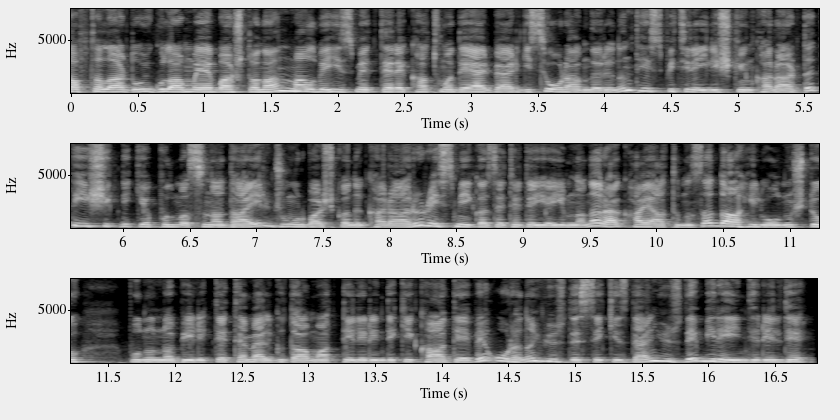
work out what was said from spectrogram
haftalarda uygulanmaya başlanan mal ve hizmetlere katma değer vergisi oranlarının tespitine ilişkin kararda değişiklik yapılmasına dair Cumhurbaşkanı kararı resmi gazetede yayımlanarak hayatımıza dahil olmuştu. Bununla birlikte temel gıda maddelerindeki KDV oranı %8'den %1'e indirildi.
